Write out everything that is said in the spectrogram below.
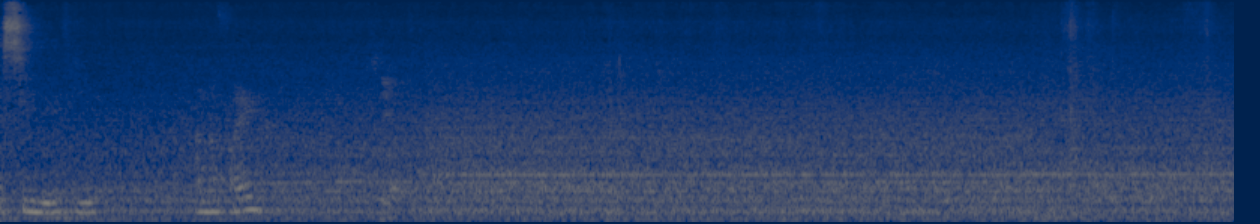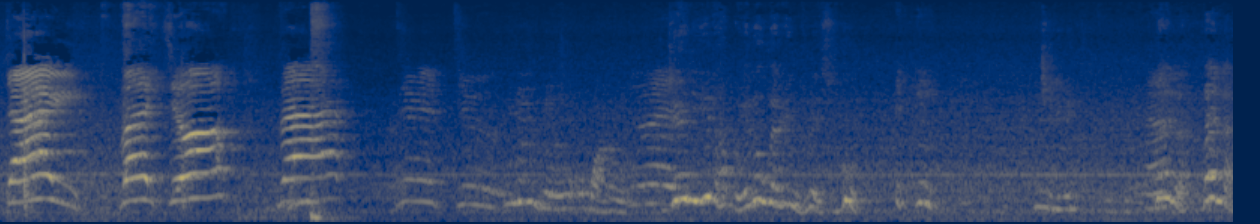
messy with you. I'm afraid. Dai, what you? Jenny, you know, you know where you place. Go. Jenny, Bella, Bella.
